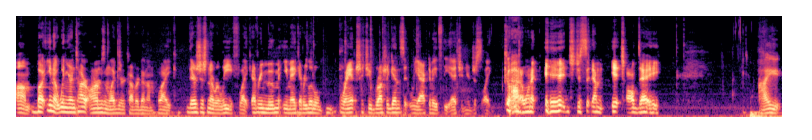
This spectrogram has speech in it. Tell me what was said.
Um, but you know, when your entire arms and legs are covered in them, like there's just no relief. Like every movement you make, every little branch that you brush against, it reactivates the itch, and you're just like, God, I want to itch. Just sit down and itch all day. I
